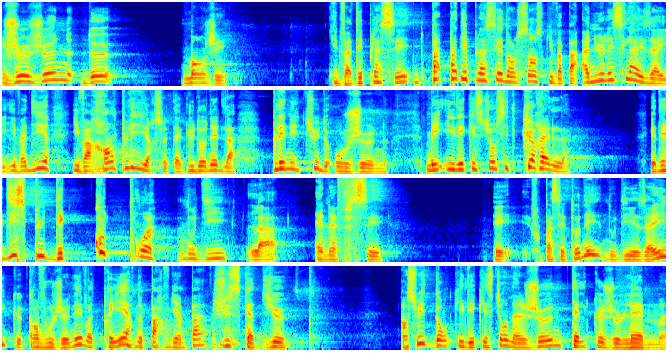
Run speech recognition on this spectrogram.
je jeûne de manger. Il va déplacer, pas, déplacer dans le sens qu'il ne va pas annuler cela, Isaïe, il va dire, il va remplir ce texte, lui donner de la plénitude au jeûne. Mais il est question aussi de querelles. Il y a des disputes, des coups de poing, nous dit la NFC. Et il ne faut pas s'étonner, nous dit Isaïe, que quand vous jeûnez, votre prière ne parvient pas jusqu'à Dieu. Ensuite, donc, il est question d'un jeûne tel que je l'aime.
